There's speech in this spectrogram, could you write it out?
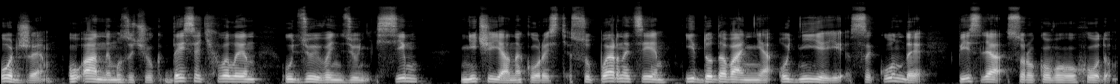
Отже, у Анни Музичук 10 хвилин, у Дзюй Вензюнь 7, нічия на користь суперниці і додавання однієї секунди після 40-го ходу.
